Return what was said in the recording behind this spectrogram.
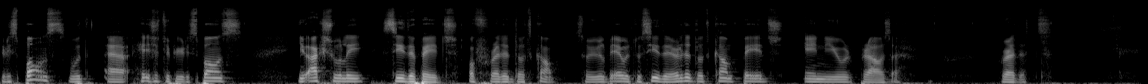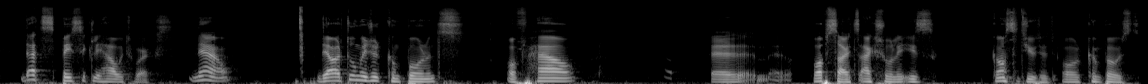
response with a http response you actually see the page of reddit.com so you'll be able to see the reddit.com page in your browser reddit that's basically how it works now there are two major components of how uh, websites actually is constituted or composed.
